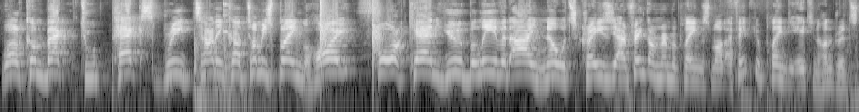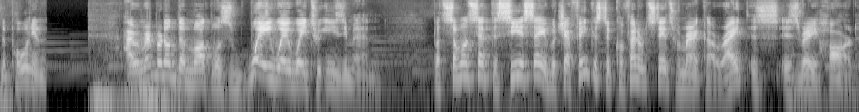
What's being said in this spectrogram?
Welcome back to Pax Britannica. Tommy's playing Hoi 4. Can you believe it? I know it's crazy. I think I remember playing this mod. I think you're playing the 1800s Napoleon. I remember that the mod was way, way, way too easy, man. But someone said the CSA, which I think is the Confederate States of America, right? Is is very hard.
